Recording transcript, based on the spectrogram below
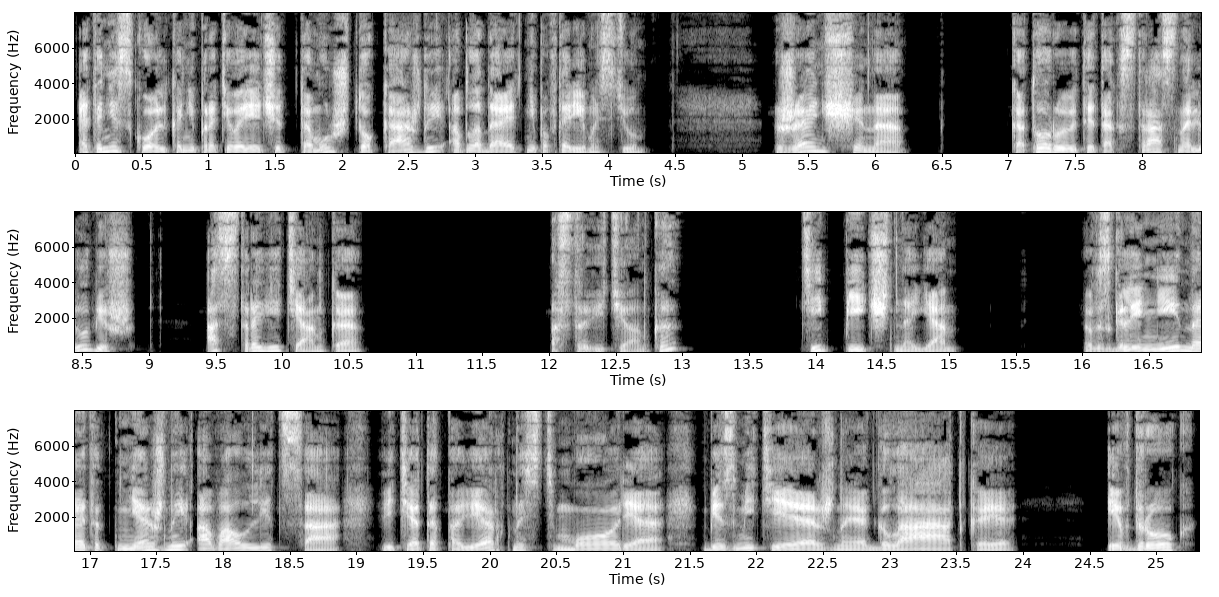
Это нисколько не противоречит тому, что каждый обладает неповторимостью. Женщина, которую ты так страстно любишь, островитянка. Островитянка? Типичная. Взгляни на этот нежный овал лица, ведь это поверхность моря, безмятежная, гладкая. И вдруг,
